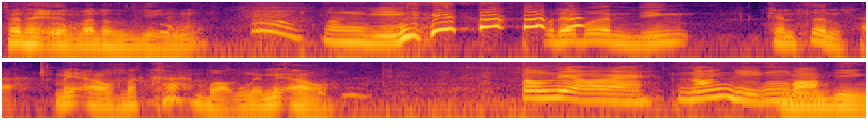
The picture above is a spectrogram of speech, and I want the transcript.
ฉันให้เอิ้นว่าน้องหญิงน้องหญิงบ่ได้เบิ้นหญิงแคนเซิลค่ะ ไม่เอานะคะบอกเลยไม่เอา ต้องเรียกอะไร น้องหญิงบน้ออกงหญิง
